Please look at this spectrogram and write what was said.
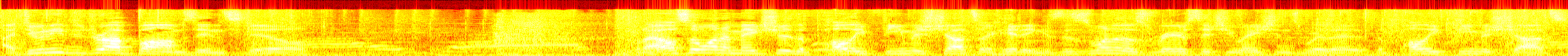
I do need to drop bombs in still. But I also want to make sure the Polyphemus shots are hitting, because this is one of those rare situations where the, the Polyphemus shots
